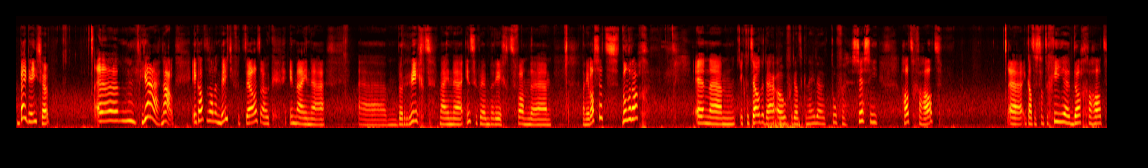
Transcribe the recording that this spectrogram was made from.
bij deze. Um, ja, nou, ik had het al een beetje verteld ook in mijn ehm, bericht. Mijn Instagram bericht van de, wanneer was het? Donderdag. En um, ik vertelde daarover dat ik een hele toffe sessie had gehad. Uh, ik had een strategiedag gehad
